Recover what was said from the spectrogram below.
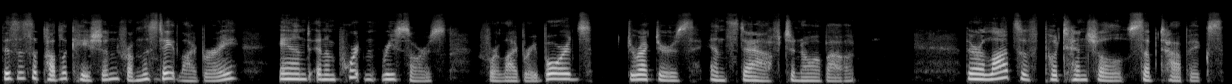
This is a publication from the State Library and an important resource for library boards, directors, and staff to know about. There are lots of potential subtopics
